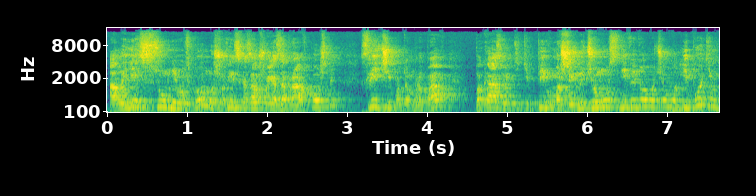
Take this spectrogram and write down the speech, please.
Але є сумніви в тому, що він сказав, що я забрав кошти, слідчий потім пропав, показують тільки пів машини чомусь, невідомо чому, і потім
